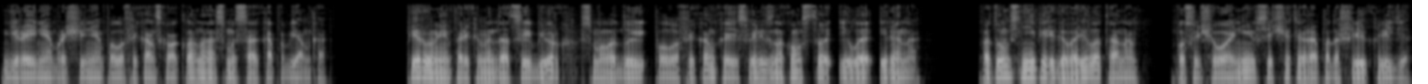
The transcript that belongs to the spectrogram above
героиня обращения полуафриканского клана с мыса Капабьянка. Первыми по рекомендации Бьорк с молодой полуафриканкой свели знакомство Ила и Рена. Потом с ней переговорила Тана, после чего они все четверо подошли к Лиде.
